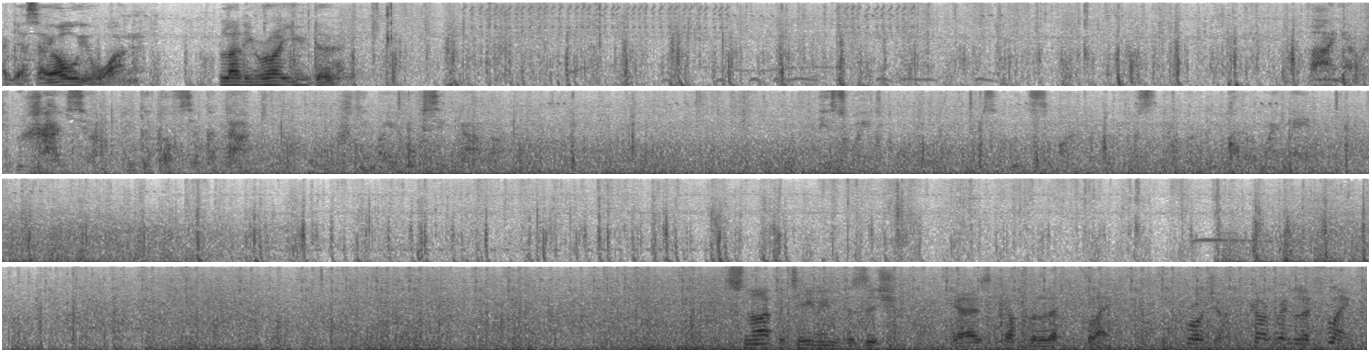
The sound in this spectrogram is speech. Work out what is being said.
I guess I owe you one. Bloody right you do. Ваня, приближайся. Приготовься к атаке. Жди моего сигнала. Sniper team in position. Gaz, cover the left flank. Roger, covering left flank.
